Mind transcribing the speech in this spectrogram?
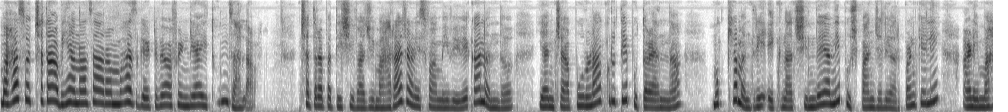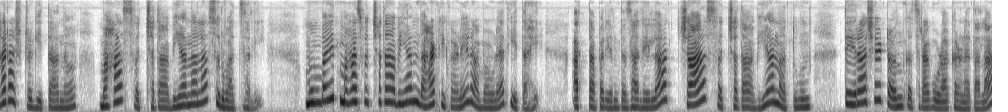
महास्वच्छता अभियानाचा आरंभ आज गेटवे ऑफ इंडिया इथून झाला. छत्रपती शिवाजी महाराज आणि स्वामी विवेकानंद यांच्या पूर्णाकृती पुतळ्यांना मुख्यमंत्री एकनाथ शिंदे यांनी पुष्पांजली अर्पण केली आणि महाराष्ट्र गीतानं महास्वच्छता अभियानाला सुरुवात झाली. मुंबईत महास्वच्छता अभियान दहा ठिकाणी राबवण्यात येत आहे. आत्तापर्यंत झालेला चार स्वच्छता अभियानातून तेराशे टन कचरा गोळा करण्यात आला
